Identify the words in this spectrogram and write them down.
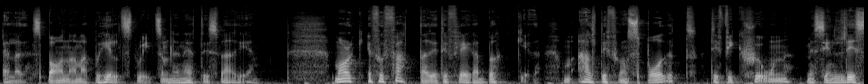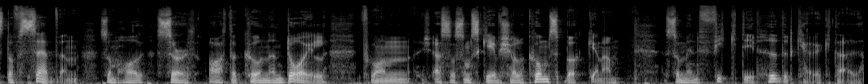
eller Spanarna på Hill Street som den hette i Sverige, Mark är författare till flera böcker om allt ifrån sport till fiktion med sin List of Seven som har Sir Arthur Conan Doyle, från, alltså som skrev Sherlock Holmes-böckerna, som en fiktiv huvudkaraktär.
